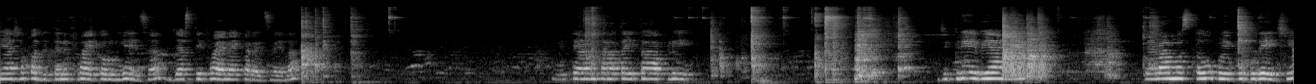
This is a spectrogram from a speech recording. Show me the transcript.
आणि अशा पद्धतीने फ्राय करून घ्यायचं. जास्ती फ्राय नाही करायचं याला. त्यानंतर आता इथं आपली जी ग्रेव्ही आहे त्याला मस्त उकळी फुकू द्यायची.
